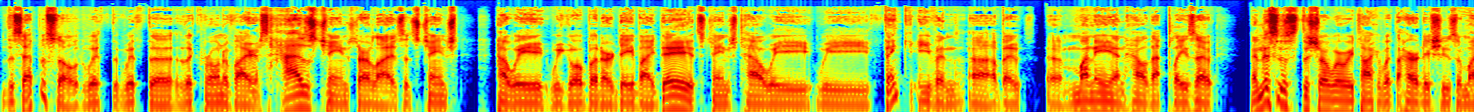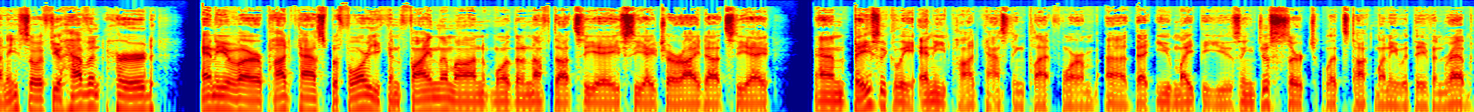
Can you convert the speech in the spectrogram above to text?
this episode with with the the coronavirus has changed our lives. It's changed how we, we go about our day by day. It's changed how we we think even uh, about uh, money and how that plays out. And this is the show where we talk about the hard issues of money. So if you haven't heard any of our podcasts before, you can find them on morethanenough.ca, chri.ca, and basically any podcasting platform uh, that you might be using. Just search Let's Talk Money with Dave and Reb,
